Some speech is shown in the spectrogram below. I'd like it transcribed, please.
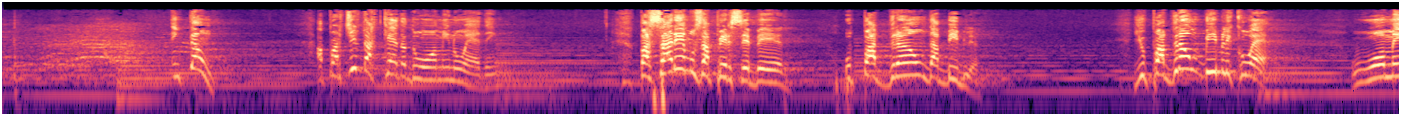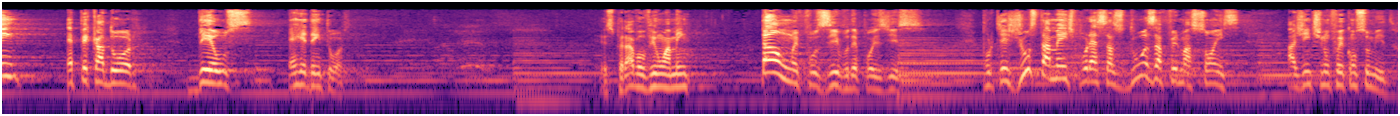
Então, a partir da queda do homem no Éden, passaremos a perceber o padrão da Bíblia. E o padrão bíblico é: o homem é pecador, Deus é redentor. Eu esperava ouvir um amém tão efusivo depois disso, porque justamente por essas duas afirmações a gente não foi consumido.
